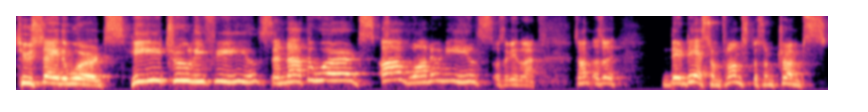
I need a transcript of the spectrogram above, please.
To say the words he truly feels, and not the words of one who kneels, osv. Så Altså, det er jo det som framstår som Trumps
